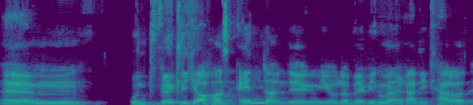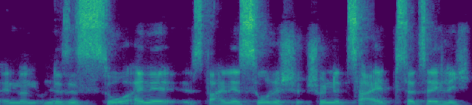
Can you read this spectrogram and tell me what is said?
Ähm, und wirklich auch was ändern irgendwie oder wirklich mal radikal was ändern. Und es ist so eine, es war eine so eine schöne Zeit tatsächlich.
